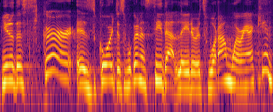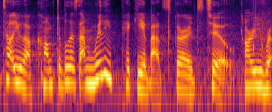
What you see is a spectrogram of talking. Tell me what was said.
You know, the skirt is gorgeous. We're going to see that later. It's what I'm wearing. I can't tell you how comfortable it is. I'm really picky about skirts, too. Are you? Re-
